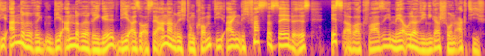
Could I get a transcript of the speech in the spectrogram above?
Die andere, die andere Regel, die also aus der anderen Richtung kommt, die eigentlich fast dasselbe ist, ist aber quasi mehr oder weniger schon aktiv.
